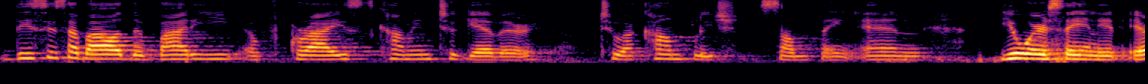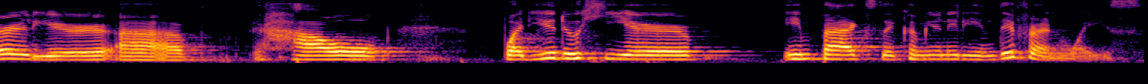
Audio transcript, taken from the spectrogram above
this is about the body of Christ coming together to accomplish something. And you were saying it earlier uh, how what you do here impacts the community in different ways.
